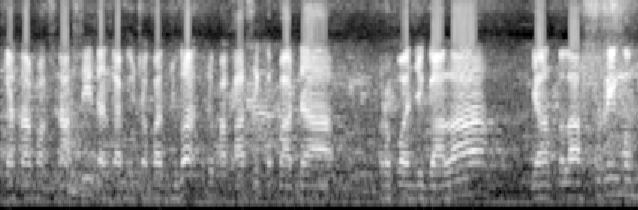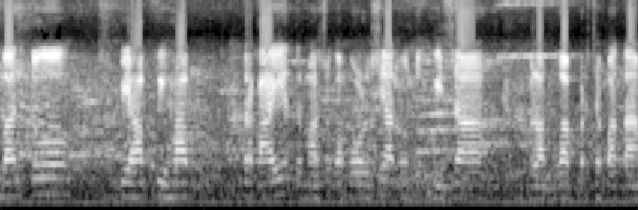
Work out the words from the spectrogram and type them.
kegiatan vaksinasi dan kami ucapkan juga terima kasih kepada perempuan Jegala yang telah sering membantu pihak-pihak terkait termasuk kepolisian untuk bisa melakukan percepatan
